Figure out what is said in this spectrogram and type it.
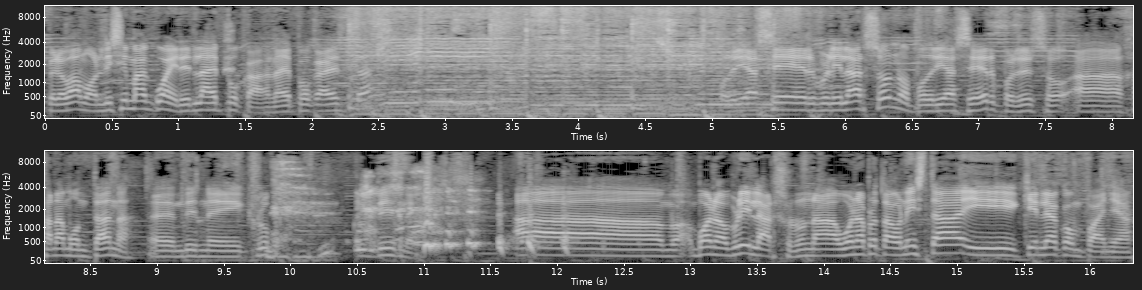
Pero vamos, Lizzie McGuire es la época, la época esta. Podría ser Brie Larson o podría ser, pues eso, a Hannah Montana en Disney Club, Club Disney. Bueno, Brie Larson, una buena protagonista y ¿quién le acompaña?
